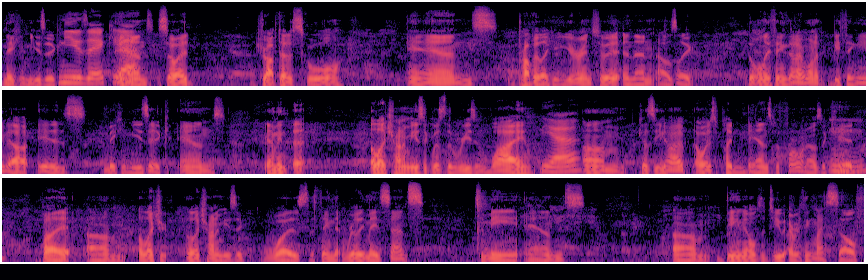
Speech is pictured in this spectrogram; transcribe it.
making music. Music, yeah. And so I dropped out of school and probably like a year into it. And then I was like, the only thing that I want to be thinking about is making music. And I mean, uh, electronic music was the reason why. yeah. Because, you know, I always played in bands before when I was a kid. Mhm. But um, electric, electronic music was the thing that really made sense to me. And um, being able to do everything myself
